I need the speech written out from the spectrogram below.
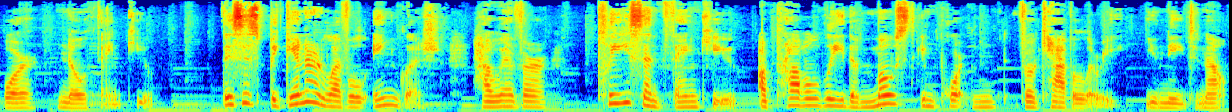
or no, thank you. This is beginner level English. However, please and thank you are probably the most important vocabulary you need to know.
